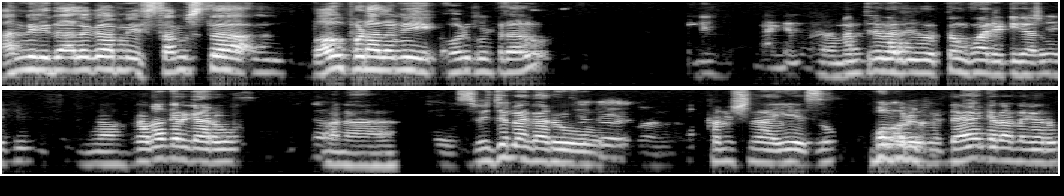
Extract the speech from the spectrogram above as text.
అన్ని విధాలుగా మీ సంస్థ బాగుపడాలని కోరుకుంటున్నాను. మంత్రివర్యులు ఉత్తమ్ కుమార్ రెడ్డి గారు ప్రభాకర్ గారు మన సృజన గారు కమిషనర్ ఐఏఎస్ దయాకర్ అన్న గారు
